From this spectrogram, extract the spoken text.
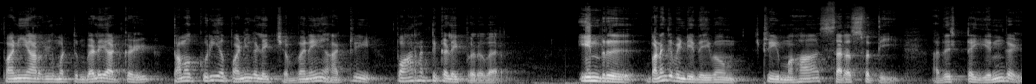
பணியாளர்கள் மற்றும் வேலையாட்கள் தமக்குரிய பணிகளை செவ்வனே ஆற்றி பாராட்டுக்களை பெறுவர். இன்று வணங்க வேண்டிய தெய்வம் ஸ்ரீ மகா சரஸ்வதி. அதிர்ஷ்ட எண்கள்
